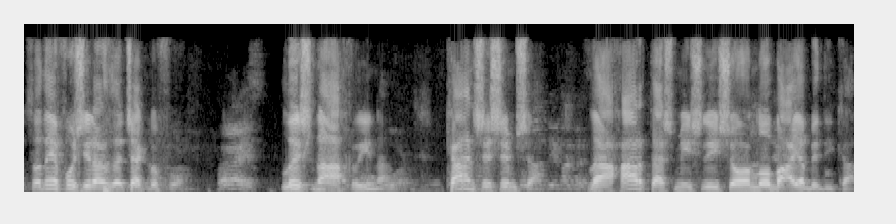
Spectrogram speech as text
so therefore she does a check before. לישנה אחרינה, כאן ששימשה, לאחר תשמיש ראשון לא בעיה בדיקה,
